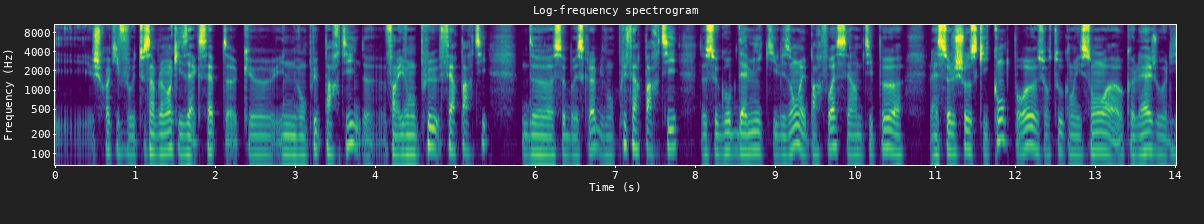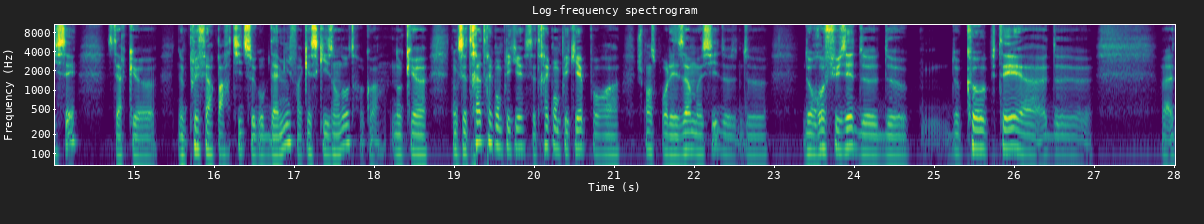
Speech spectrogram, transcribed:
je crois qu'il faut tout simplement qu'ils acceptent qu'ils ne vont plus partie de, enfin, ils vont plus faire partie de ce boys club, ils vont plus faire partie de ce groupe d'amis qu'ils ont, et parfois c'est un petit peu euh, la seule chose qui compte pour eux, surtout quand ils sont euh, au collège ou au lycée. C'est-à-dire que ne plus faire partie de ce groupe d'amis, enfin, qu'est-ce qu'ils ont d'autre, quoi? Donc, euh, donc c'est très très compliqué. C'est très compliqué pour, je pense, pour les hommes aussi de de, de refuser de de, de coopter, de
